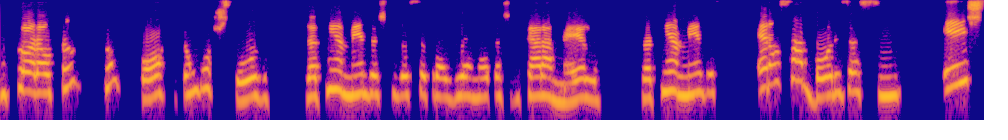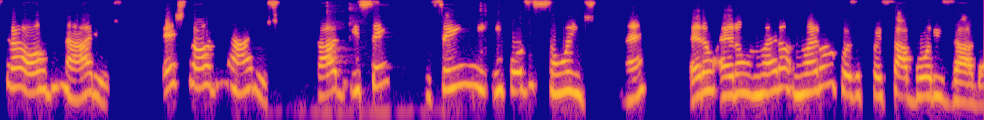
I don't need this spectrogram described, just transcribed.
um floral tão, tão forte, tão gostoso. Já tinha amêndoas que você trazia notas de caramelo, já tinha amêndoas. Eram sabores, assim, extraordinários extraordinários, sabe? E sem, sem imposições, né? Eram, eram, não, era, não era uma coisa que foi saborizada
